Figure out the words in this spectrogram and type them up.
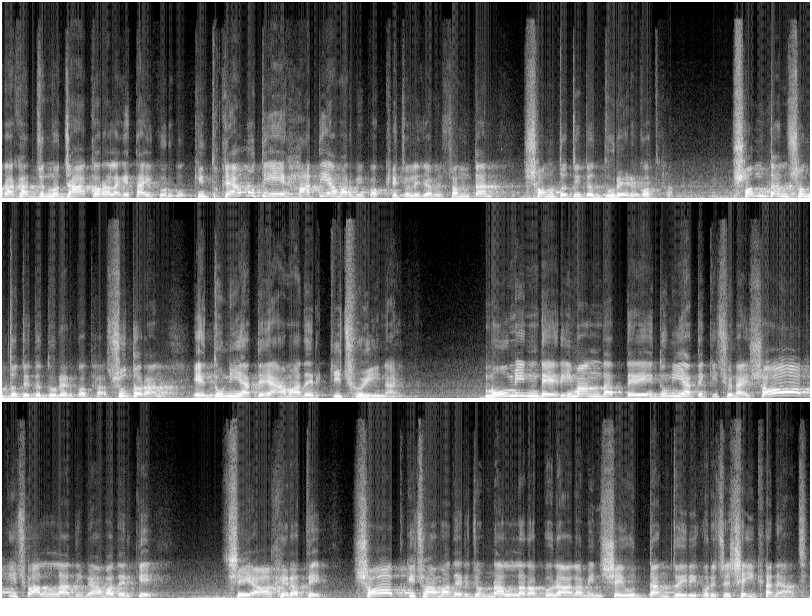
রাখার জন্য যা করা লাগে তাই করব। কিন্তু কেমতে এই হাতে আমার বিপক্ষে চলে যাবে। সন্তান সন্ততি তো দূরের কথা। সন্তান সন্ততি তো দূরের কথা। সুতরাং এ দুনিয়াতে আমাদের কিছুই নাই। মৌমিনদের, ইমানদারদের এই দুনিয়াতে কিছু নাই। সব কিছু আল্লাহ দিবে আমাদেরকে। সে আখেরাতে সব কিছু আমাদের জন্য আল্লাহ রাব্বুল আলমিন সেই উদ্যান তৈরি করেছে, সেইখানে আছে।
